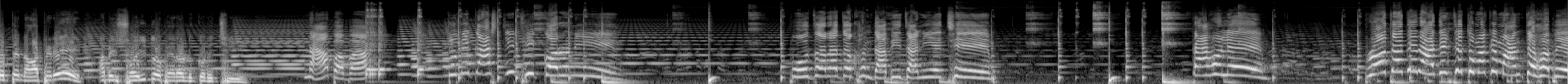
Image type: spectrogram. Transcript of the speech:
করতে না পেরে আমি সৈন্য প্রেরণ করেছি। না বাবা প্রজারা যখন দাবি জানিয়েছে তাহলে প্রজাদের আদেশ যে তোমাকে মানতে হবে।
